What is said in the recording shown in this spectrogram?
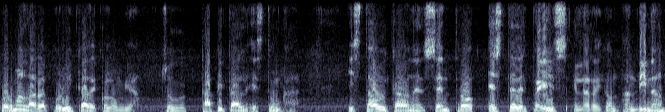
forman la República de Colombia. Su capital es Tunja y está ubicado en el centro este del país, en la región andina,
